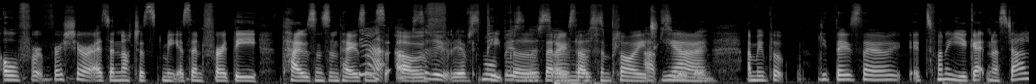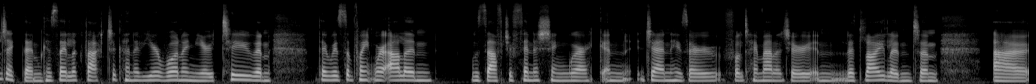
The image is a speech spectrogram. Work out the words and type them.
Oh, for for sure. As in not just me, as in for the thousands and thousands Yeah, absolutely, of small people business that are owners. self-employed. Yeah, I mean, but there's a. It's funny you get nostalgic then because I look back to kind of year one and year two, and there was a point where Alan was after finishing work, and Jen, who's our full-time manager in Little Island, and. Uh,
